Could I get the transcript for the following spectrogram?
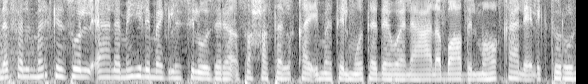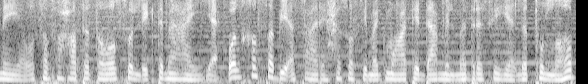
نفى المركز الإعلامي لمجلس الوزراء صحة القائمة المتداولة على بعض المواقع الإلكترونية وصفحات التواصل الاجتماعي والخاصة بأسعار حصص مجموعة الدعم المدرسية للطلاب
